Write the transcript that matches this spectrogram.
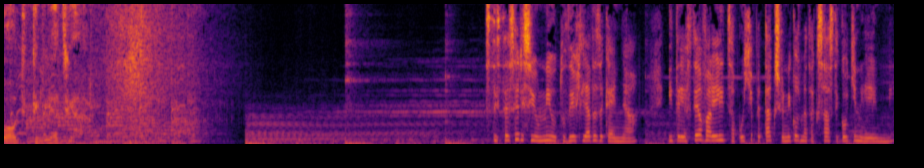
pod.gr Στις 4 Ιουνίου του 2019, η τελευταία βαλίτσα που είχε πετάξει ο Νίκος Μεταξά στην κόκκινη λίμνη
